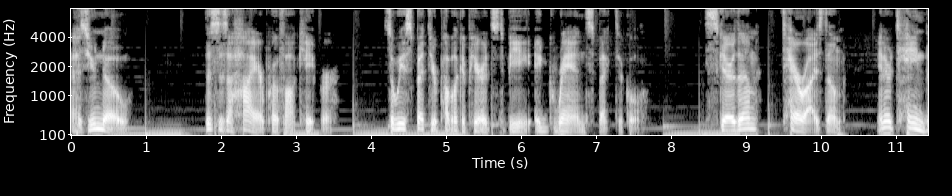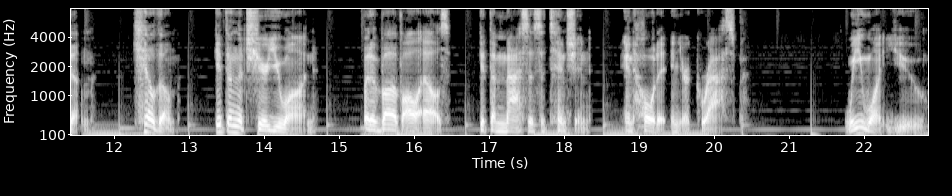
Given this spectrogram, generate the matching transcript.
As you know, this is a higher profile caper, so we expect your public appearance to be a grand spectacle. Scare them, terrorize them, entertain them, kill them, get them to cheer you on, but above all else, get the masses' attention and hold it in your grasp. We want you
